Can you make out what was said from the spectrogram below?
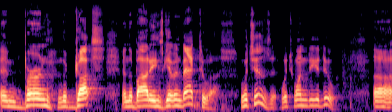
and burn the guts and the body body's given back to us? Which is it? Which one do you do? Uh,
